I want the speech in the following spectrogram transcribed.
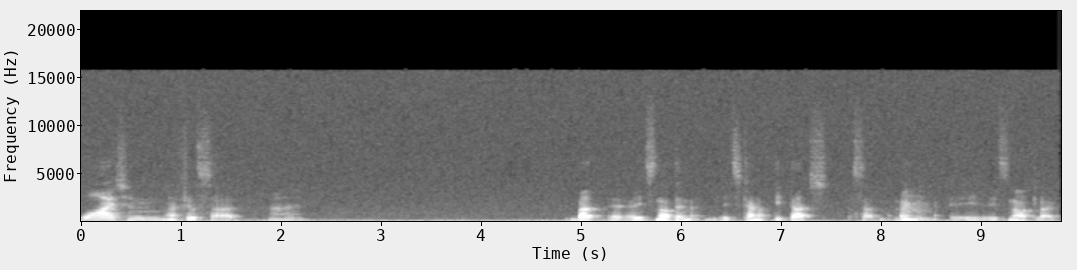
white and I feel sad, right? but uh, it's not an. It's kind of detached sadness. Like Mm. it, it's not like.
